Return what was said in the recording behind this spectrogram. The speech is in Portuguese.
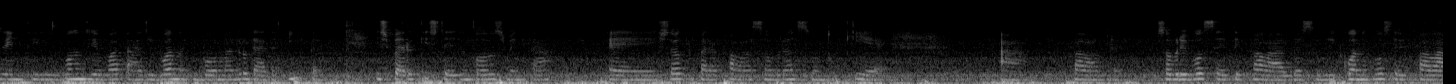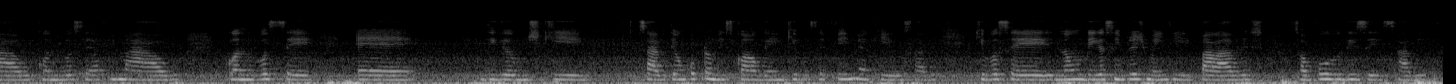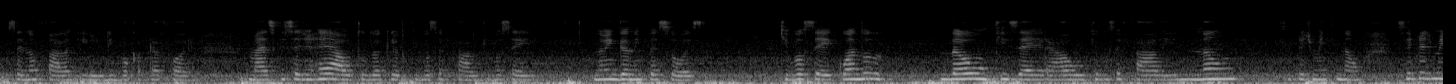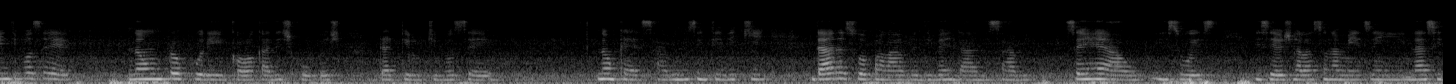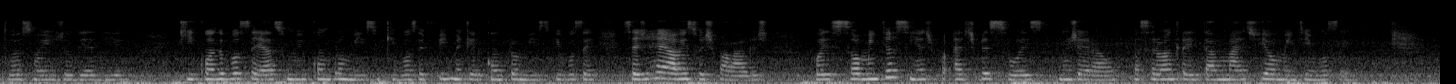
gente. Bom dia, boa tarde, boa noite, boa madrugada. Então, espero que estejam todos bem, tá? É, estou aqui para falar sobre um assunto que é a palavra. Sobre você ter palavra, sobre quando você fala algo, quando você afirma algo, quando você, é, digamos que, sabe, tem um compromisso com alguém, que você firme aquilo, sabe? Que você não diga simplesmente palavras só por dizer, sabe? Que você não fala aquilo de boca para fora, mas que seja real tudo aquilo que você fala, que você não engane pessoas, que você quando não quiser algo que você fale, não, simplesmente não, simplesmente você não procure colocar desculpas para aquilo que você não quer, sabe? No sentido de que dar a sua palavra de verdade, sabe? Ser real em suas em seus relacionamentos, em, nas situações do dia a dia. Que quando você assumir o compromisso, que você firme aquele compromisso, que você seja real em suas palavras, pois somente assim as, as pessoas, no geral, passarão a acreditar mais fielmente em você.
